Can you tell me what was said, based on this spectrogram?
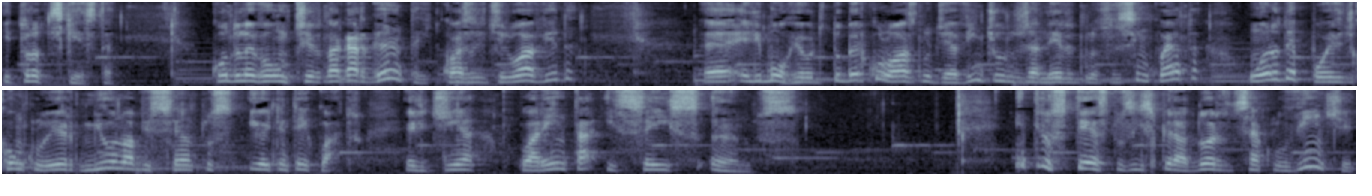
e trotskista. Quando levou um tiro na garganta e quase lhe tirou a vida, é, ele morreu de tuberculose no dia 21 de janeiro de 1950, um ano depois de concluir 1984. Ele tinha 46 anos. Entre os textos inspiradores do século XX,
